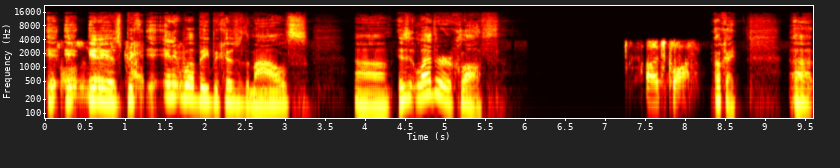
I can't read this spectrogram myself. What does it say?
it, it, it is, and it will be because of the miles. Uh, is it leather or cloth? Uh, it's cloth. Okay uh,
